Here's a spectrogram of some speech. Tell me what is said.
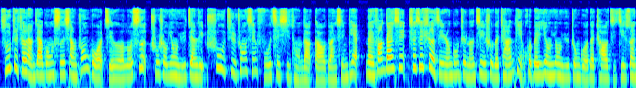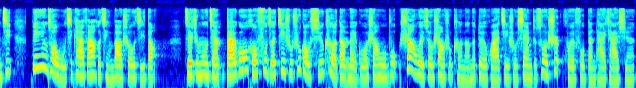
阻止这两家公司向中国及俄罗斯出售用于建立数据中心服务器系统的高端芯片。美方担心这些涉及人工智能技术的产品会被应用于中国的超级计算机，并用作武器开发和情报收集等。截至目前，白宫和负责技术出口许可的美国商务部尚未就上述可能的对华技术限制措施回复本台查询。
